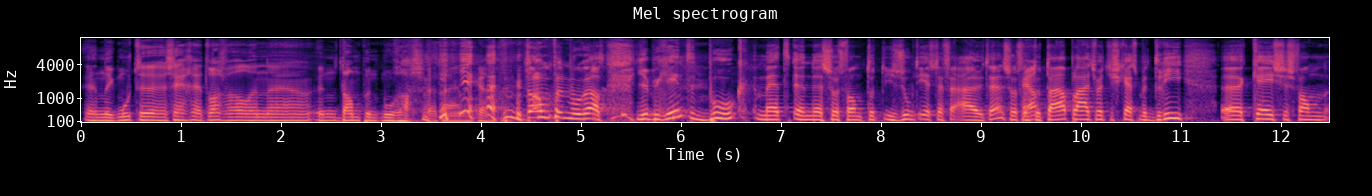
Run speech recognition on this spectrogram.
En ik moet uh, zeggen, het was wel een, uh, een dampend moeras uiteindelijk. ja, een dampend moeras. Je begint het boek met een uh, soort van, je zoomt eerst even uit, hè? een soort van ja. totaalplaatje wat je schetst met drie cases van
